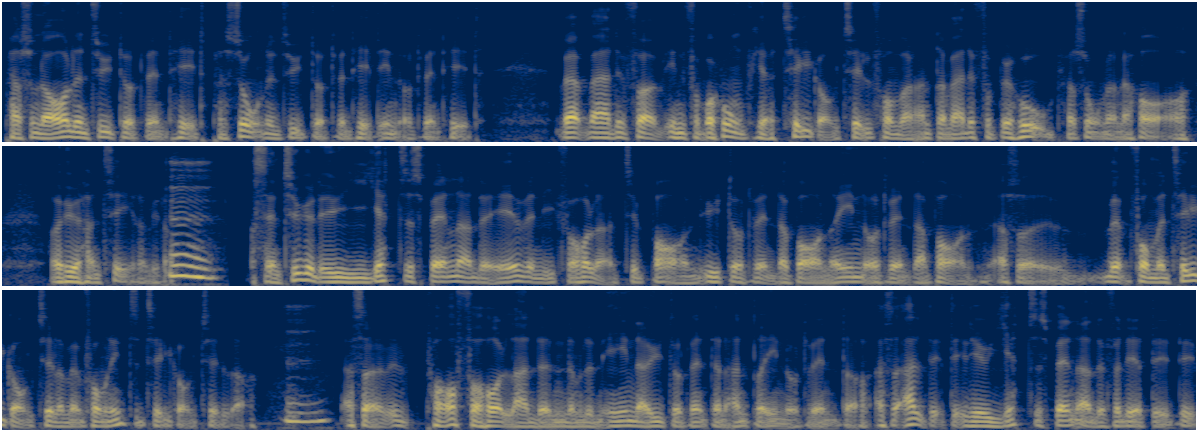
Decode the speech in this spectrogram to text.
Personalens utåtvändhet, personens utåtvändhet, inåtvändhet. Vad, vad är det för information vi har tillgång till från varandra? Vad är det för behov personerna har och, och hur hanterar vi dem? Mm. Och sen tycker jag det är jättespännande även i förhållande till barn, utåtvända barn och inåtvända barn. Alltså vem får man tillgång till och vem får man inte tillgång till? Mm. Alltså parförhållanden, om den ena är utåtvänd, den andra inåtvänd. Alltså allt det, det är ju jättespännande för det, det, det,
